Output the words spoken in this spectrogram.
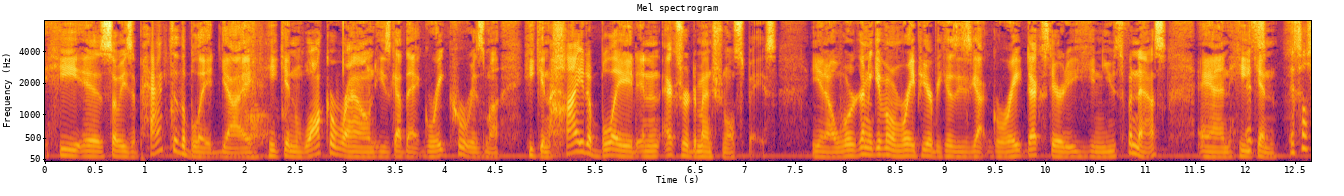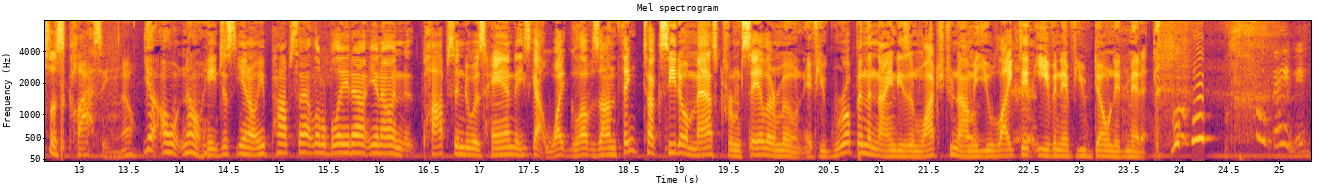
he is so he's a Pact of the Blade guy. He can walk around, he's got that great charisma. He can hide a blade in an extra dimensional space. You know, we're going to give him a rapier because he's got great dexterity. He can use finesse and he it's, can it's also just classy, you know. yeah, oh no, he just, you know, he pops that little blade out, you know, and it pops into his hand. He's got white gloves on. Think tuxedo mask from Sailor Moon. If you grew up in the 90s and watched Toonami, you liked it even if you don't admit it. Oh, baby.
